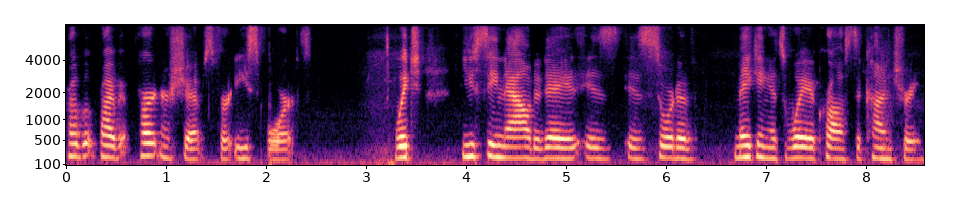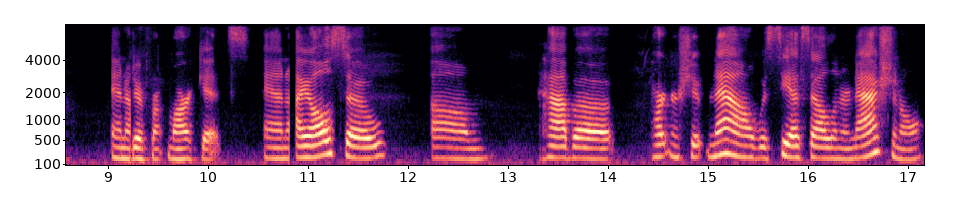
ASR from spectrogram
public private partnerships for esports, which you see now today is is sort of making its way across the country in different markets. And I also um, have a partnership now with CSL International,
